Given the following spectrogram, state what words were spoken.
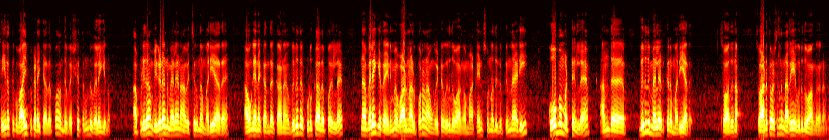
செய்யறதுக்கு வாய்ப்பு கிடைக்காதப்போ அந்த விஷயத்திலிருந்து விலகிடும் அப்படிதான் விகடன் மேலே நான் வச்சிருந்த மரியாதை. அவங்க எனக்கு அந்தக்கான விருதை கொடுக்காதப்போ இல்லை. நான் விலகிடுறேன். இனிமேல் வாழ்நாள் பூரா நான் அவங்ககிட்ட விருது வாங்க மாட்டேன்னு சொன்னதுக்கு பின்னாடி கோபம் மட்டும் இல்லை அந்த விருது மேலே இருக்கிற மரியாதை. ஸோ அதுதான். ஸோ அடுத்த வருஷத்துல நிறைய விருது வாங்குவேன் நான்.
